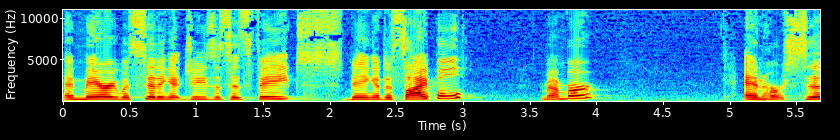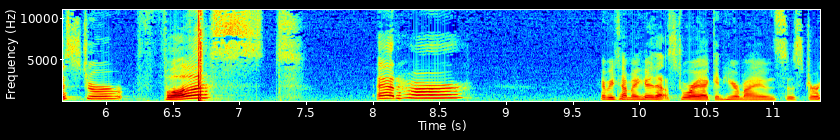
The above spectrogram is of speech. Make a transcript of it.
and Mary was sitting at Jesus' feet being a disciple. Remember? And her sister fussed at her. Every time I hear that story, I can hear my own sister.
